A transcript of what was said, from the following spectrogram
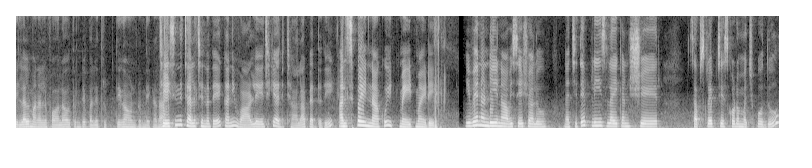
పిల్లలు మనల్ని ఫాలో అవుతుంటే భలే తృప్తిగా ఉంటుంది కదా. చేసింది చాలా చిన్నదే కానీ వాళ్ళ ఏజ్కి అది చాలా పెద్దది. అలసిపోయింది నాకు ఇట్ మెయిడ్ మై డే. ఇవేనండి నా విశేషాలు. నచ్చితే please like and share. Subscribe చేసుకోవడం మర్చిపోద్దు.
